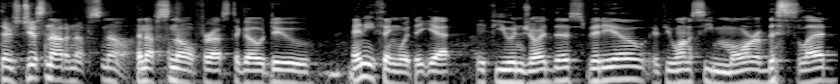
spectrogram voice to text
There's just not enough snow. Enough snow for us to go do anything with it yet. If you enjoyed this video, if you want to see more of this sled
